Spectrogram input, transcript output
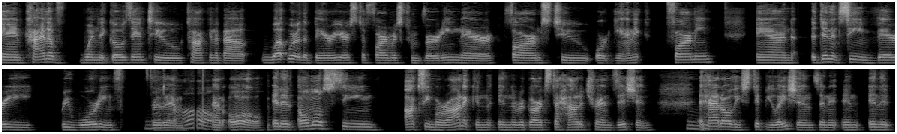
And kind of when it goes into talking about what were the barriers to farmers converting their farms to organic farming. And it didn't seem very rewarding for Not them at all. at all. And it almost seemed oxymoronic in in the regards to how to transition. Mm. It had all these stipulations, and it and and it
